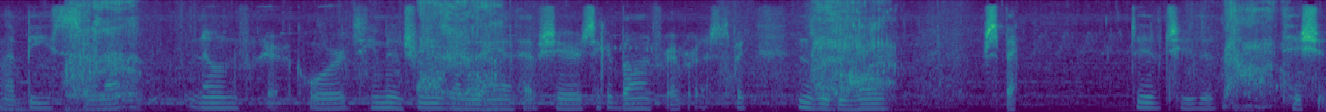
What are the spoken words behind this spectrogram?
And the beasts are not known for their accords. Human and trees, on the other hand, have shared sacred bond forever. I suspect things would be more respective to the petition.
